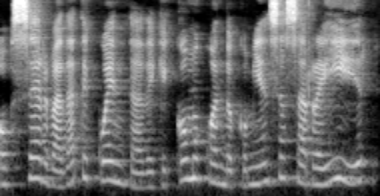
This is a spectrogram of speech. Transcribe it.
Observa, date cuenta de que como cuando comienzas a reír,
